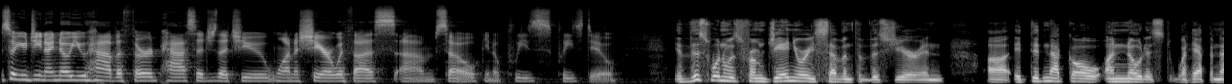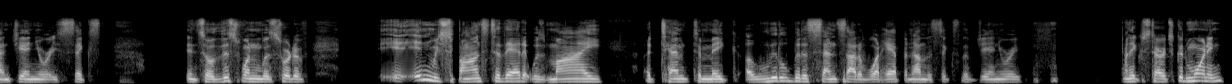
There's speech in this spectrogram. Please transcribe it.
So, Eugene, I know you have a third passage that you want to share with us. Um, so, you know, please, please do. Yeah, This one was from January seventh of this year, and uh, it did not go unnoticed what happened on January sixth. And so this one was sort of in response to that. It was my attempt to make a little bit of sense out of what happened on the sixth of January. And it starts Good morning.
